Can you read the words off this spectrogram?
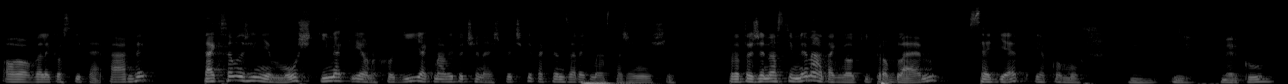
o velikosti té pánvy, tak samozřejmě muž, tím, jak i on chodí, jak má vytočené špičky, tak ten zadek má staženější. Protože žena s tím nemá tak velký problém sedět jako muž. Hmm. Mirku,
